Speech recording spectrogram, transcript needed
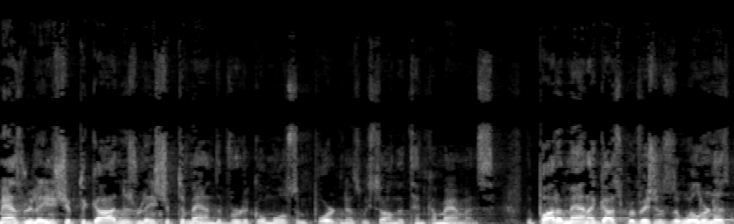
Man's relationship to God and his relationship to man, the vertical most important, as we saw in the Ten Commandments. The pot of manna, God's provisions in the wilderness,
